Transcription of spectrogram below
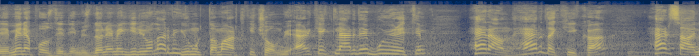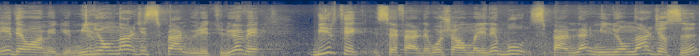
e, menopoz dediğimiz döneme giriyorlar ve yumurtlama artık hiç olmuyor. Erkeklerde bu üretim her an, her dakika, her saniye devam ediyor. Milyonlarca sperm üretiliyor ve bir tek seferde boşalma ile bu spermler milyonlarcası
